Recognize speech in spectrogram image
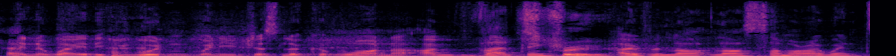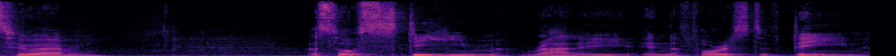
in a way that you wouldn't when you just look at one. I- I'm, I'm That's true. Over la- last summer, I went to um, a sort of steam rally in the Forest of Dean,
